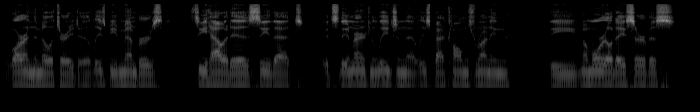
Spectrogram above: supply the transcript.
who are in the military, to at least be members, see how it is, see that it's the American Legion that at least back home's running the Memorial Day service,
